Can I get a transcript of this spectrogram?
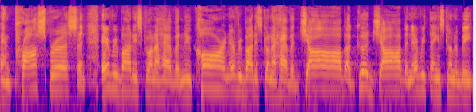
and prosperous, and everybody's going to have a new car, and everybody's going to have a job, a good job, and everything's going to be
